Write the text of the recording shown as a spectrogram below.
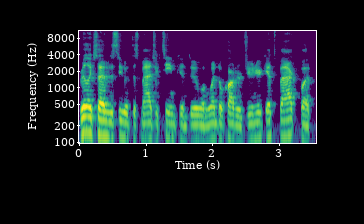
Really excited to see what this Magic team can do when Wendell Carter Jr. gets back. But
